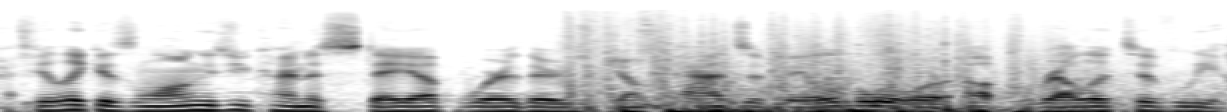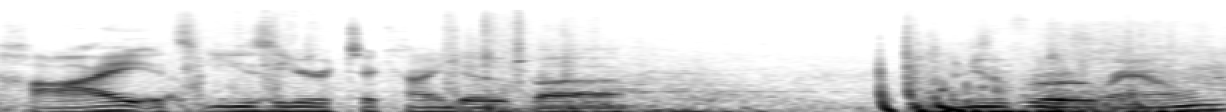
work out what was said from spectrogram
I feel like as long as you kind of stay up where there's jump pads available or up relatively high, it's easier to kind of uh, maneuver around.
